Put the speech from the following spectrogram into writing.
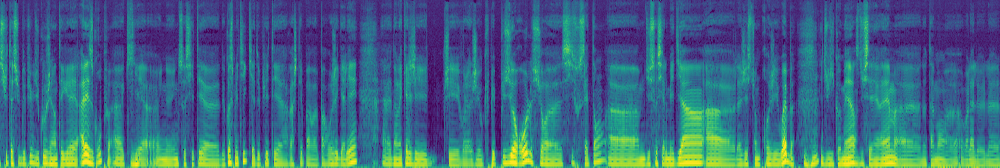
Suite à Sub de Pub, du coup, j'ai intégré Alès Group, qui Mhm. est une, une société euh, de cosmétiques qui a depuis été euh, rachetée par, Roger Gallet, euh, dans laquelle j'ai j'ai voilà, j'ai occupé plusieurs rôles sur 6 ou 7 ans, euh, du social media à euh, la gestion de projets web. du e-commerce, du CRM, euh, notamment euh, voilà, le- la,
